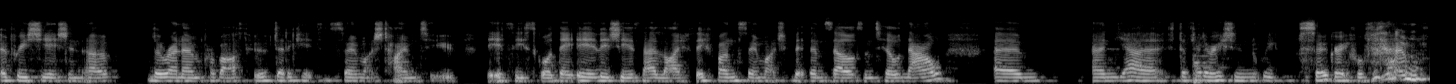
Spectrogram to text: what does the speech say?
appreciation of Lorena and Prabhath, who have dedicated so much time to the Italy squad. They it literally is their life. They fund so much of it themselves until now. Um, and yeah, the federation, we're so grateful for them.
